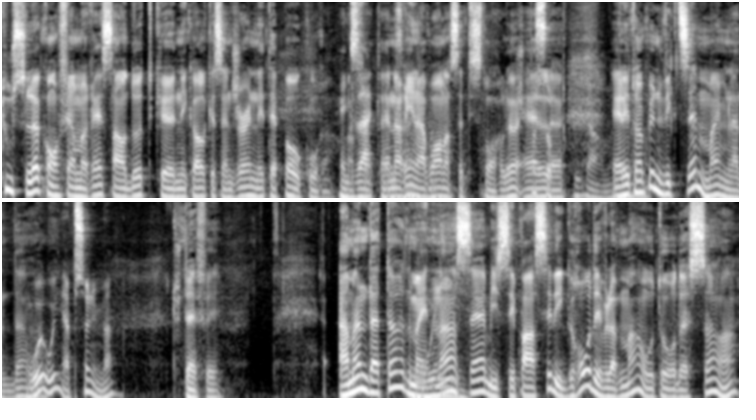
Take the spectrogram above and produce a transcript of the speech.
tout cela confirmerait sans doute que Nicole Kissinger n'était pas au courant. en Exact, fait. Elle n'a rien à voir dans cette histoire-là. elle est un peu une victime même là-dedans. Oui, oui, absolument. Tout à fait. Amanda Todd, maintenant, Oui. Seb, il s'est passé des gros développements autour de ça. Hein?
